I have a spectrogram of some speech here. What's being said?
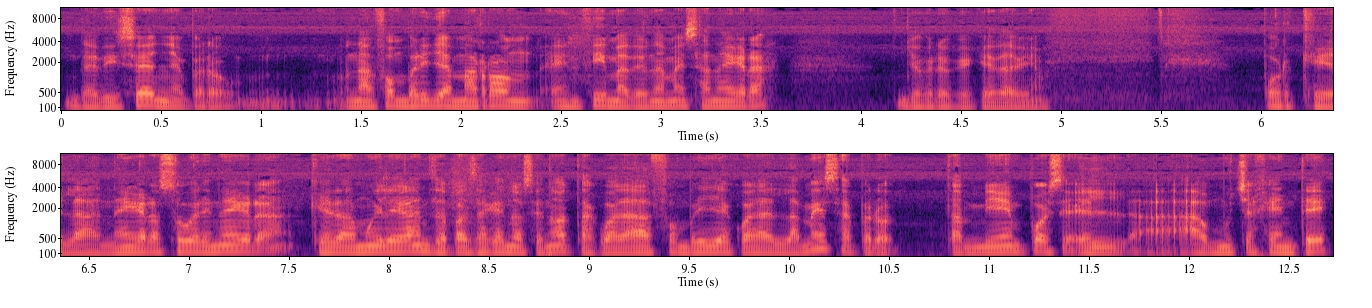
diseño, pero una alfombrilla marrón encima de una mesa negra yo creo que queda bien. Porque la negra sobre negra queda muy elegante, pasa que no se nota cuál es la alfombrilla y cuál es la mesa, pero también pues a mucha gente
